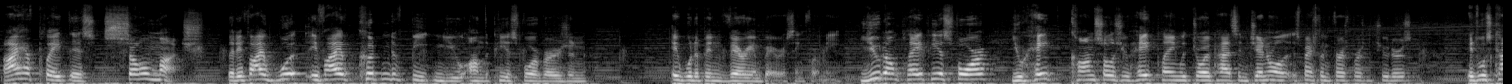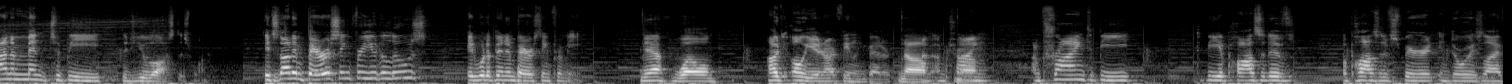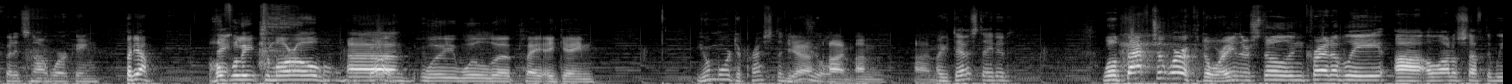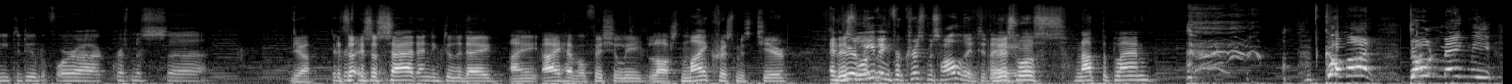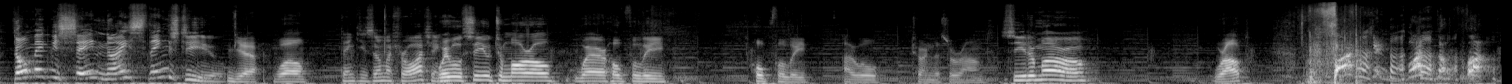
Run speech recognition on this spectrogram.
I have played this so much that if I would if I couldn't have beaten you on the PS4 version, it would have been very embarrassing for me. You don't play PS4, you hate consoles, you hate playing with joypads in general, especially in first person shooters. It was kind of meant to be that you lost this one. It's not embarrassing for you to lose, it would have been embarrassing for me. Yeah, well, How do, oh, you're not feeling better. No, I'm, I'm trying. no. I'm trying to be to be a positive, a positive spirit in Dory's life, but it's not working. but yeah. Hopefully tomorrow my uh, God. we will uh, play a game. You're more depressed than Yeah, usual. I'm. I'm. I'm Are you devastated? Well, back to work, Dory. There's still incredibly uh, a lot of stuff that we need to do before uh, Christmas. Uh, Yeah, it's a, it's a sad ending to the day. I, I have officially lost my Christmas cheer. and This we're wa- leaving for Christmas holiday today. This was not the plan. Come on! Don't make me don't make me say nice things to you. Yeah, well, Thank you so much for watching. we will see you tomorrow where hopefully, hopefully, I will turn this around. see you tomorrow. We're out. Fucking what the fuck?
